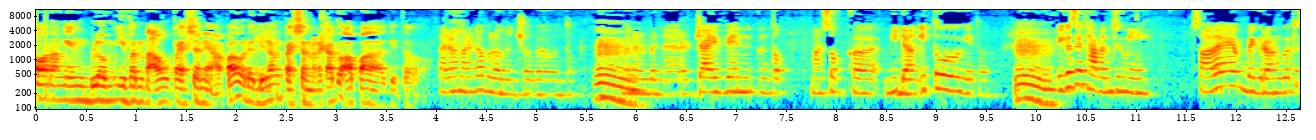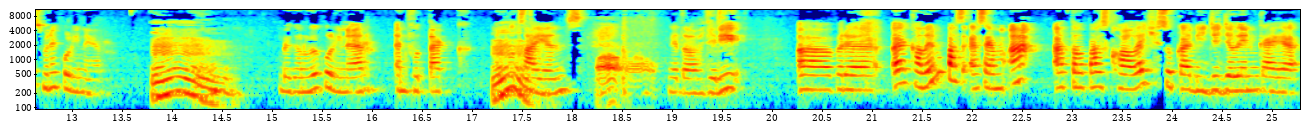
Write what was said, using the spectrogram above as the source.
orang yang belum even tahu passionnya apa udah bilang passion mereka tuh apa gitu Padahal mereka belum mencoba untuk Hmm. benar-benar drive in untuk masuk ke bidang itu gitu. hmm Because it happened to me. Soalnya background gue tuh sebenarnya kuliner. hmm Background gue kuliner and food tech, and Hmm. food science wow wow. gitu. Jadi eh, pada eh kalian pas SMA atau pas college suka dijejelin kayak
